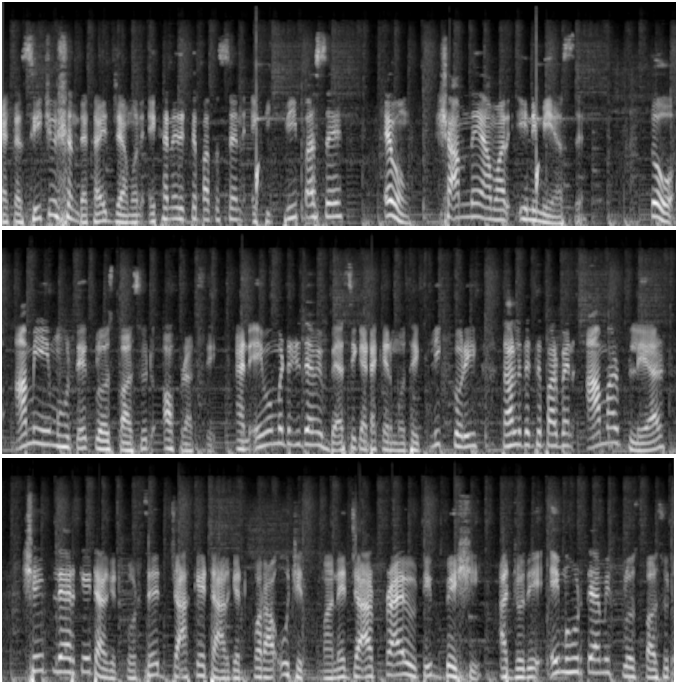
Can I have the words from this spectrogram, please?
একটা সিচুয়েশন দেখাই, যেমন এখানে দেখতে পাচ্ছেন একটি ক্লিপ আছে এবং সামনে আমার ইনিমি আছে। তো আমি এই মুহূর্তে ক্লোজ পাসওয়ার্ড অফ রাখছি। অ্যান্ড এই মুহূর্তে যদি আমি বেসিক অ্যাটাকের মধ্যে ক্লিক করি, তাহলে দেখতে পারবেন আমার প্লেয়ার সেই প্লেয়ারকেই টার্গেট করছে, যাকে টার্গেট করা উচিত মানে যার প্রায়োরিটি বেশি। আর যদি এই মুহূর্তে আমি ক্লোজ পাসওয়ার্ড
